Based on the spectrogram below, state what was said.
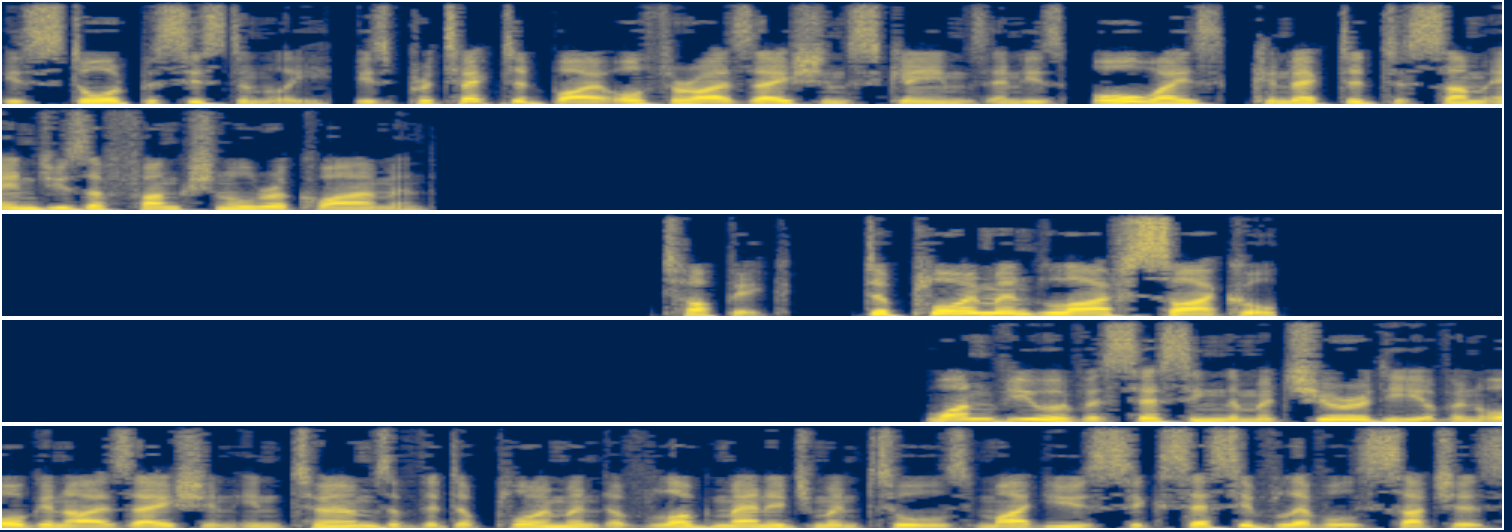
is stored persistently, is protected by authorization schemes and is, always, connected to some end-user functional requirement. Topic: Deployment life cycle One view of assessing the maturity of an organization in terms of the deployment of log management tools might use successive levels such as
